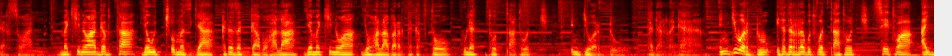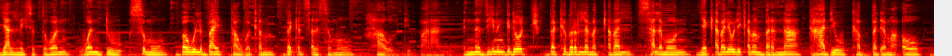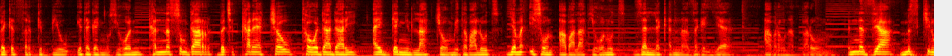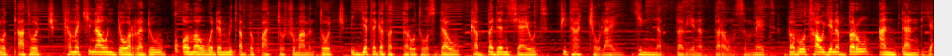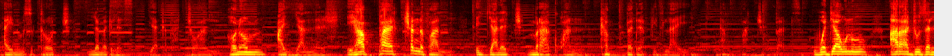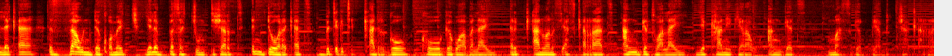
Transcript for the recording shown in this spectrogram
ደርሰዋል። መኪናዋ ገብታ የውጭው መዝጊያ ከተዘጋ በኋላ የመኪናዋ የኋላ በር ተከፍቶ ሁለት ወጣቶች እንዲወርዱ ተደረገ። እንዲወርዱ የተደረጉት ወጣቶች ሴቷ አያልነች ስትሆን ወንዱ ስሙ በውል ባይታወቅም በቅጽል ስሙ ሐውልት ይባላል። እነዚህን እንግዶች በክብር ለመቀበል ሰለሞን የቀበሌው ሊቀመንበርና ከሃዲው ከበደ ማኦ በቅጽር ግቢው የተገኙ ሲሆን ከእነሱም ጋር በጭካኔያቸው ተወዳዳሪ አይገኝላቸውም የተባሉት የመኢሶን አባላት የሆኑት ዘለቀና ዘገየ አብረው ነበሩ። እነዚያ ምስኪን ወጣቶች ከመኪናው እንደወረዱ ቆመው ወደሚጠብቋቸው ሹማምንቶች እየተገፈተሩ ተወስደው ከበደን ሲያዩት ፊታቸው ላይ ይነበብ የነበረውን ስሜት በቦታው የነበሩ አንዳንድ የዐይን ምስክሮች ለመግለጽ ያቅታቸዋል። ሆኖም አያልነሽ ኢህአፓ ያሸንፋል እያለች ምራቋን ከበደ ፊት ላይ ተፋችበት። ወዲያውኑ አራጁ ዘለቀ እዛው እንደ ቆመች የለበሰችውን ቲሸርት እንደ ወረቀት ብጭቅጭቅ አድርጎ ከወገቧ በላይ ዕርቃኗን ሲያስቀራት አንገቷ ላይ የካኔቴራው አንገት ማስገቢያ ብቻ ቀረ።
